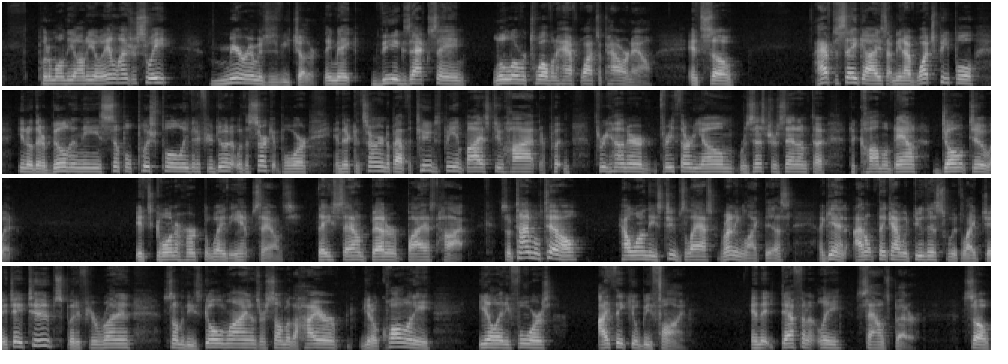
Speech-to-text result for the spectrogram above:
Put them on the audio analyzer suite, mirror images of each other. They make the exact same, little over 12 and a half watts of power now. And so I have to say, guys, I mean, I've watched people, you know, that are building these simple push-pull, even if you're doing it with a circuit board, and they're concerned about the tubes being biased too hot. They're putting 300, 330 ohm resistors in them to, to calm them down. Don't do it. It's going to hurt the way the amp sounds. They sound better biased hot. So time will tell how long these tubes last running like this. Again, I don't think I would do this with like JJ tubes, but if you're running some of these gold lions or some of the higher, you know, quality EL84s, I think you'll be fine. And it definitely sounds better. So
